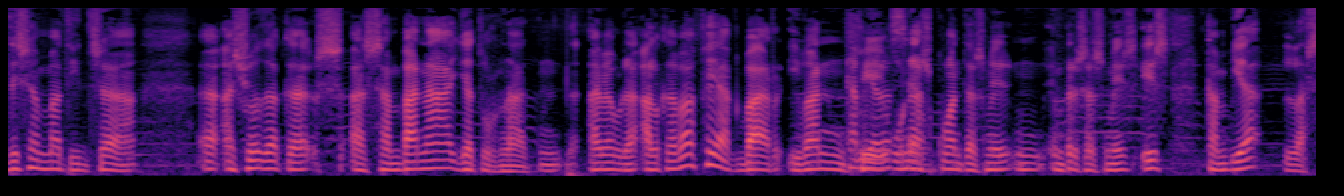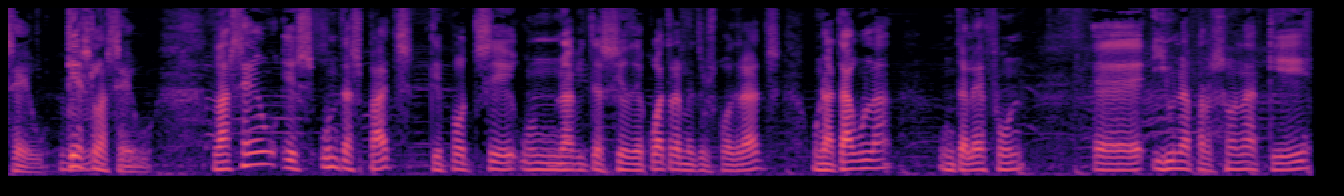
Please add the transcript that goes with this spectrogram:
deixa'm matitzar eh, això de que eh, se'n va anar i ha tornat. A veure, el que va fer Akbar i van Canviar fer unes quantes me empreses més és canviar la seu. Què és la seu? La seu és un despatx que pot ser una habitació de 4 metres quadrats, una taula, un telèfon, eh, i una persona que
